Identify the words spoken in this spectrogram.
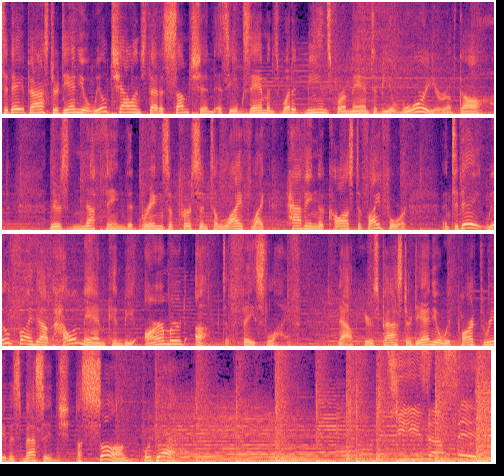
today, Pastor Daniel will challenge that assumption as he examines what it means for a man to be a warrior of God. There's nothing that brings a person to life like having a cause to fight for. And today, we'll find out how a man can be armored up to face life. Now, here's Pastor Daniel with part three of his message A Song for Dad. Jesus is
